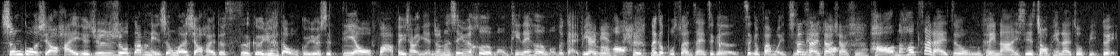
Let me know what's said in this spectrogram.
生过小孩，也就是说，当你生完小孩的四个月到五个月是掉发非常严重，那是因为荷尔蒙体内荷尔蒙的改变嘛哈，是。那个不算在这个这个范围之内，但是还是要小心。好，然后再来这个，我们可以拿一些照片来做比对，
